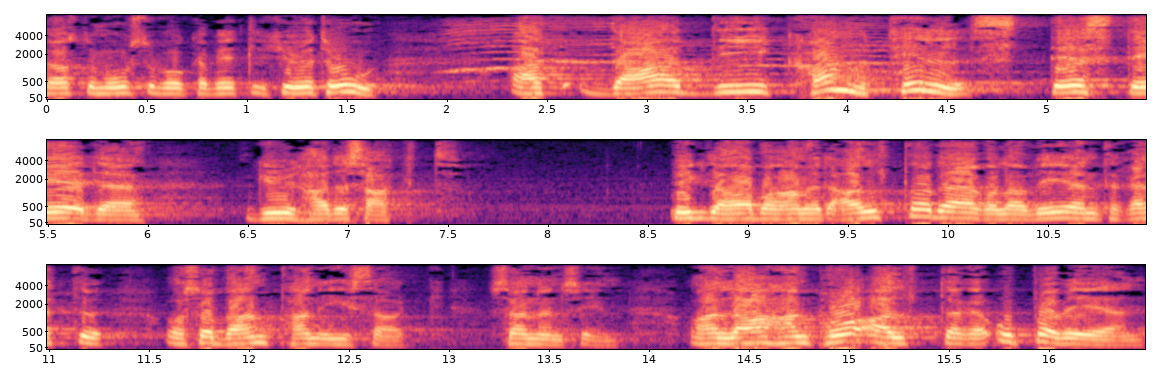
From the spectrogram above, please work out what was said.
Første Mosebok kapittel 22 at da de kom til det stedet Gud hadde sagt, bygde Abraham et alter der og la veden til rette, og så bandt han Isak, sønnen sin. Og han la han på alteret oppå veden,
